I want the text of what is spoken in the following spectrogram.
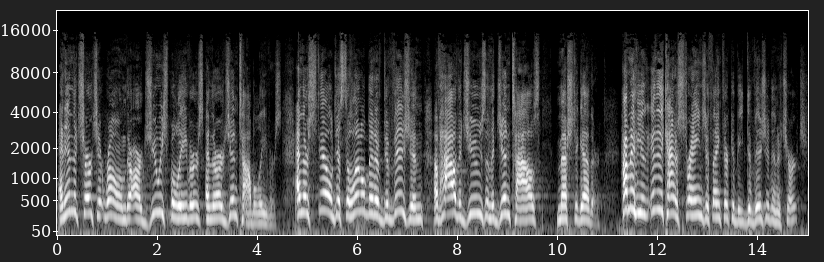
And in the church at Rome, there are Jewish believers and there are Gentile believers. And there's still just a little bit of division of how the Jews and the Gentiles mesh together. How many of you, isn't it kind of strange to think there could be division in a church?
